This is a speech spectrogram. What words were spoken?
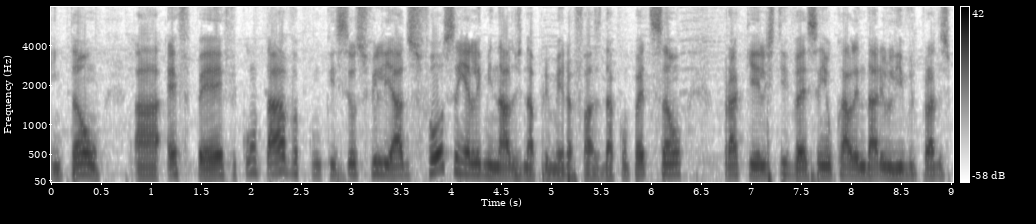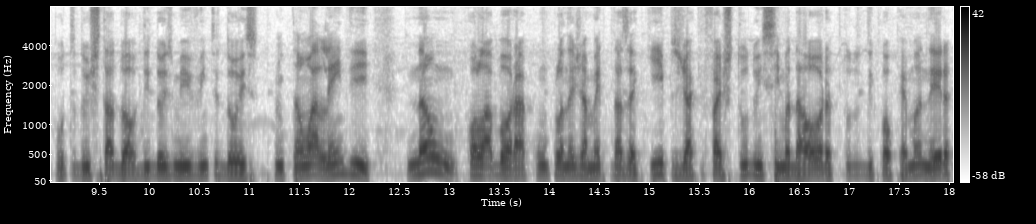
Então, a FPF contava com que seus filiados fossem eliminados na primeira fase da competição para que eles tivessem o calendário livre para a disputa do estadual de 2022. Então, além de não colaborar com o planejamento das equipes, já que faz tudo em cima da hora, tudo de qualquer maneira,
